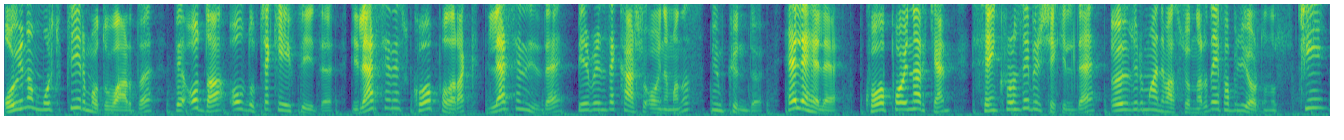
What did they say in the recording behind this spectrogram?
Oyunun multiplayer modu vardı ve o da oldukça keyifliydi. Dilerseniz co-op olarak, dilerseniz de birbirinize karşı oynamanız mümkündü. Hele hele Co-op oynarken senkronize bir şekilde öldürme animasyonları da yapabiliyordunuz. Ki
